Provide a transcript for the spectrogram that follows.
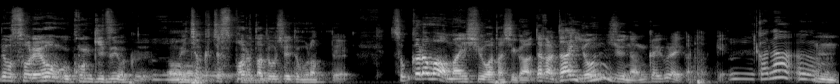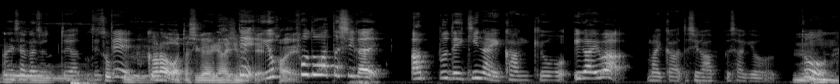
でもそれをもう根気強く、うんめちゃくちゃスパルタで教えてもらって。そっからまあ毎週私が、だから第40何回ぐらいからだっけ？うん、かなううんん。アイさんがずっとやってそて、っから私がやり始めて。で、よっぽはいど私がアップできない環境以外は、毎回私がアップ作業と、うん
